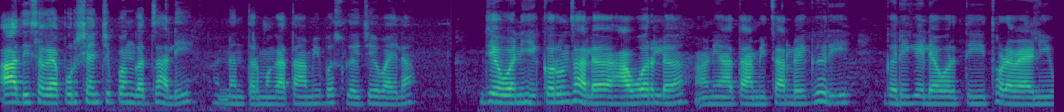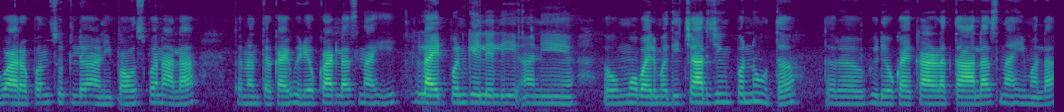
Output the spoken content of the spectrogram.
आधी सगळ्या पुरुषांची पंगत झाली नंतर मग आता आम्ही बसलो आहे जेवायला. जेवण ही करून झालं आवरलं आणि आता आम्ही चाललो आहे घरी. घरी गेल्यावरती थोड्या वेळाने वारं पण सुटलं आणि पाऊस पण आला. तर नंतर काय व्हिडिओ काढलाच नाही. लाइट पण गेलेली आणि मोबाईलमध्ये चार्जिंग पण नव्हतं. तर व्हिडिओ काय काढता आलाच नाही मला.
